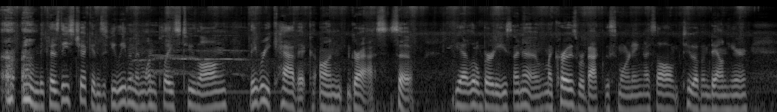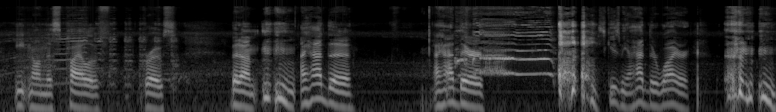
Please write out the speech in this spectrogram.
Because these chickens if you leave them in one place too long they wreak havoc on grass. So yeah little birdies I know. My crows were back this morning. I saw two of them down here eating on this pile of gross but um, I had the, I had their, excuse me, I had their wire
